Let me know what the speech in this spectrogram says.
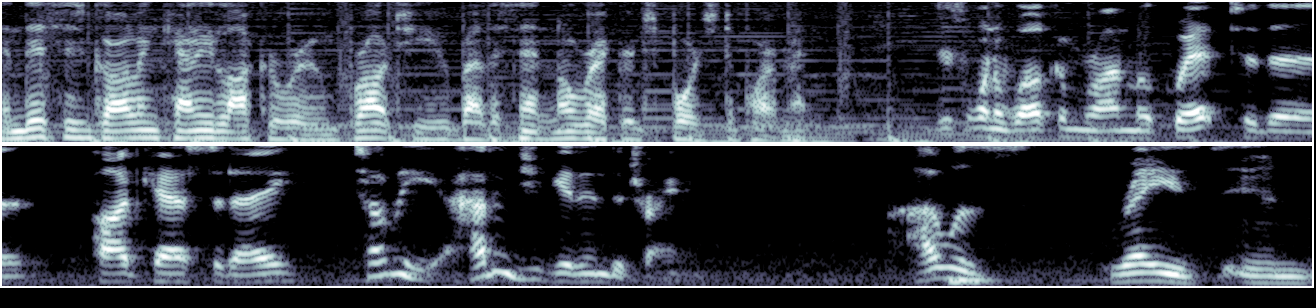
and this is Garland County Locker Room brought to you by the Sentinel Record Sports Department. Just want to welcome Ron Moquett to the podcast today. Tell me, how did you get into training? I was raised in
